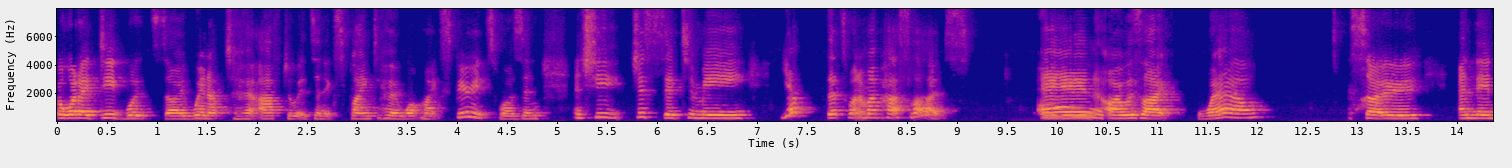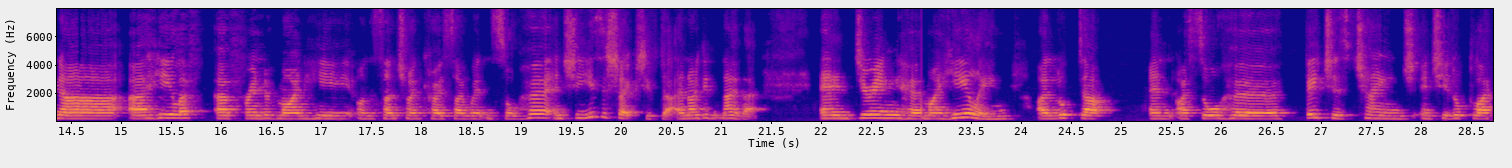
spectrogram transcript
But what I did was I went up to her afterwards and explained to her what my experience was. And, and she just said to me, Yep, that's one of my past lives. Oh. And I was like, Wow. So, and then uh, a healer, a friend of mine here on the Sunshine Coast, I went and saw her, and she is a shapeshifter, and I didn't know that. And during her my healing, I looked up and I saw her features change, and she looked like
